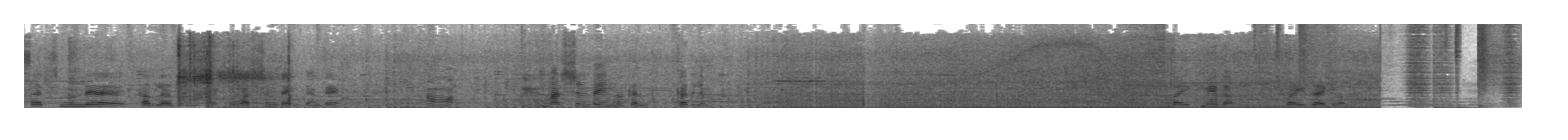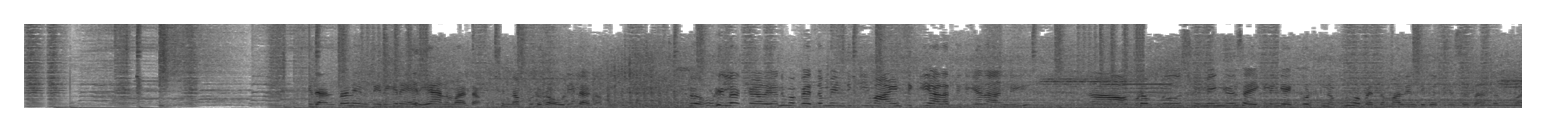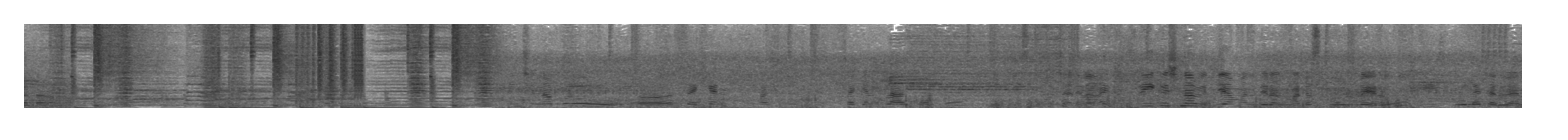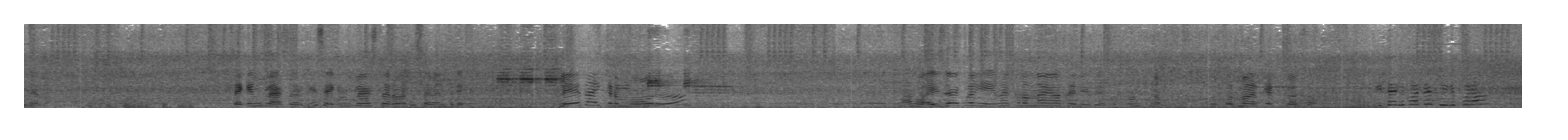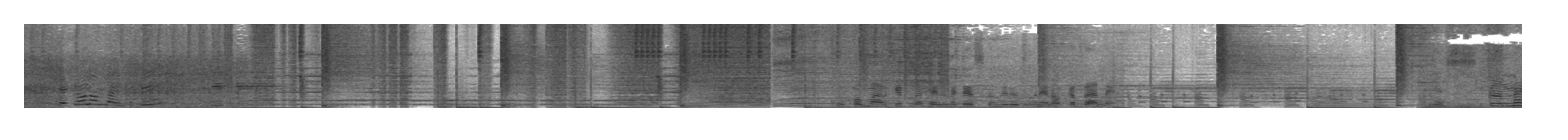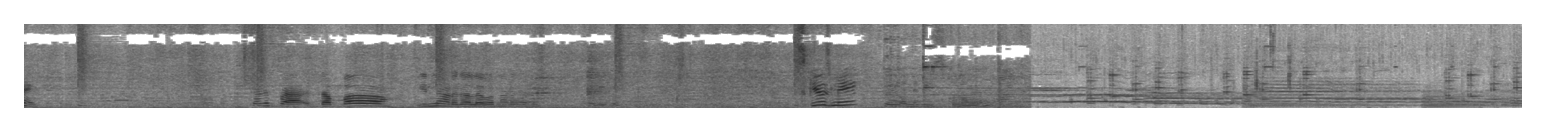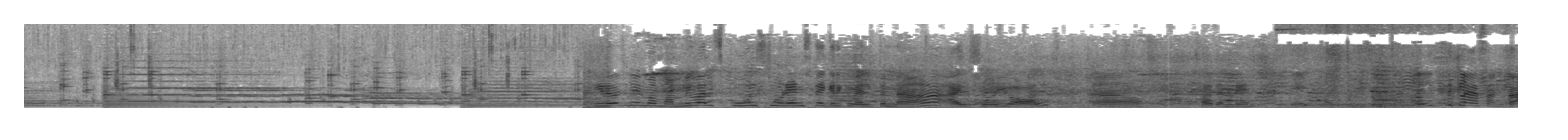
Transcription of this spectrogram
సర్చ్ ముందే కదలాల్సింది. వర్షం టైం కంటే అమ్మ వర్షం టైంలో కద కదిలం. బైక్ మీద వైజాగ్లో. ఇదంతా నేను తిరిగిన ఏరియా అనమాట చిన్నప్పుడు రౌడీలాగా. రౌడీలా కాదు కానీ మా పెద్దమ్మ ఇంటికి మా ఇంటికి అలా తిరిగేదాన్ని. అప్పుడప్పుడు స్విమ్మింగ్ సైక్లింగ్ ఎక్కొట్టినప్పుడు మా పెద్దమ్మ వాళ్ళ ఇంటికి వచ్చేసేదాన్ని అనమాట సెకండ్ ఫస్ట్ సెకండ్ క్లాస్ వరకు ఈ స్కూల్ చదివా శ్రీకృష్ణ విద్యా మందిర్ అనమాట స్కూల్ పేరు. ఈ స్కూలే చదివాను నేను. సెకండ్ క్లాస్ వరకు సెకండ్ క్లాస్ తర్వాత సెవెంత్ డే లేదా ఇక్కడ మోరు. మాకు వైజాగ్లో ఏమి ఎక్కడ ఉన్నాయో తెలియదు ఎత్తుకుంటున్నాం సూపర్ మార్కెట్ కోసం. ఇటు వెళ్ళిపోతే సిరిపురం? పెట్రోల్ ఉందా ఇంటికి సూపర్ మార్కెట్లో హెల్మెట్ వేసుకొని తిరుగుతుంది నేను ఒక్కదాన్నే. ఎస్ ఇక్కడ ఉన్నాయి కానీ డబ్బా ఇన్ని అడగాలి ఎవరిని అడగాలి? ఎక్స్క్యూజ్ మీ ఇవన్నీ తీసుకున్నాము. ఈరోజు నేను మా మమ్మీ వాళ్ళ స్కూల్ స్టూడెంట్స్ దగ్గరికి వెళ్తున్నా. ఐ షో యూ ఆల్ పదండి. ఎయిత్ క్లాస్ అంట.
